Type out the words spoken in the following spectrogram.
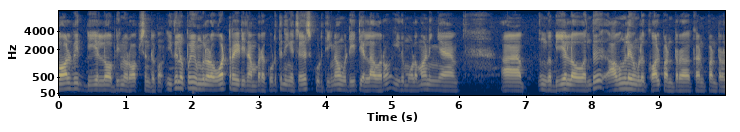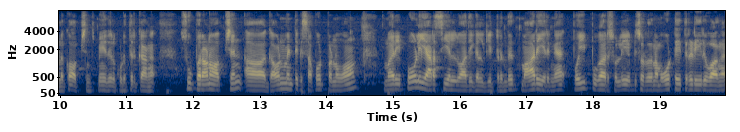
கால் வித் பிஎல்ஓ அப்படின்னு ஒரு ஆப்ஷன் இருக்கும். இதில் போய் உங்களோட ஓட்டர் ஐடி நம்பரை கொடுத்து நீங்கள் சர்ச் கொடுத்தீங்கன்னா உங்கள் டீட்டெயிலாக வரும். இது மூலமாக நீங்கள் உங்கள் பிஎல்ஓ வந்து அவங்களே உங்களுக்கு கால் பண்ணுற கன் பண்ணுற அளவுக்கு ஆப்ஷன்ஸுமே இதில் கொடுத்துருக்காங்க. சூப்பரான ஆப்ஷன் கவர்மெண்ட்டுக்கு சப்போர்ட் பண்ணுவோம். இது மாதிரி போலி அரசியல்வாதிகள் கிட்டேருந்து மாறி இருங்க. பொய் புகார் சொல்லி எப்படி சொல்கிறது நம்ம ஓட்டை திருடிடுவாங்க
